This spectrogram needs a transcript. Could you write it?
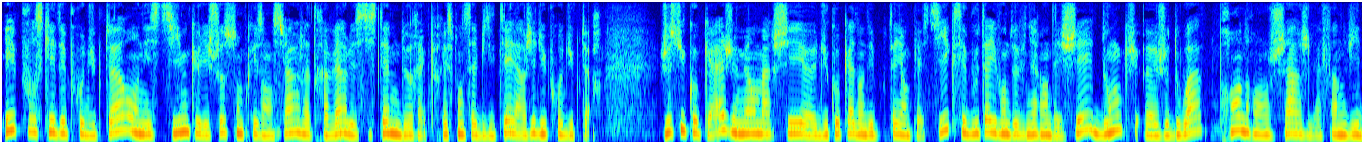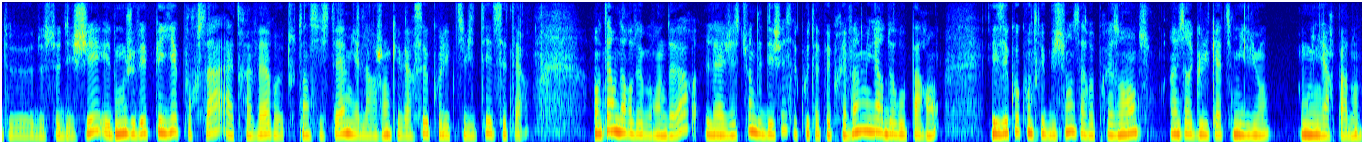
Et pour ce qui est des producteurs, on estime que les choses sont prises en charge à travers le système de REP, responsabilité élargie du producteur. Je suis coca, je mets en marché euh, du coca dans des bouteilles en plastique. Ces bouteilles vont devenir un déchet, donc euh, je dois prendre en charge la fin de vie de, ce déchet et donc je vais payer pour ça à travers euh, tout un système. Il y a de l'argent qui est versé aux collectivités, etc. En termes d'ordre de grandeur, la gestion des déchets, ça coûte à peu près 20 milliards d'euros par an. Les éco-contributions, ça représente 1,4 million pardon,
